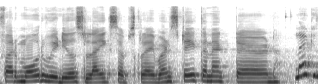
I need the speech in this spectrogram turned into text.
For more videos like subscribe and stay connected. Like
